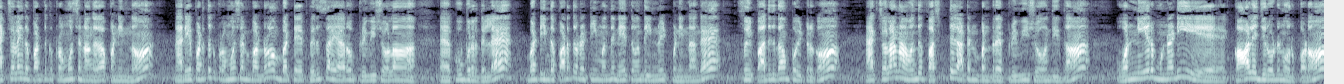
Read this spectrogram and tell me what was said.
ஆக்சுவலா இந்த படத்துக்கு ப்ரமோஷன் நாங்க தான் பண்ணியிருந்தோம். நிறைய படத்துக்கு ப்ரமோஷன் பண்றோம் பட் பெருசா யாரும் ப்ரிவியூ ஷோலாம் கூப்பிடுறது இல்ல பட் இந்த படத்தோட டீம் வந்து நேற்று வந்து இன்வைட் பண்ணியிருந்தாங்க. ஸோ இப்போ அதுக்கு தான் போயிட்டு இருக்கோம். ஆக்சுவலா நான் வந்து ஃபர்ஸ்ட் அட்டன் பண்ற ப்ரிவியூ ஷோ வந்து இதுதான். ஒன் இயர் முன்னாடி காலேஜ் ரோடுன்னு ஒரு படம்.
